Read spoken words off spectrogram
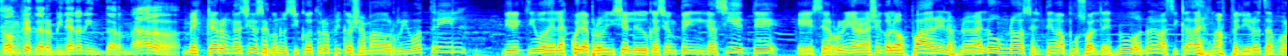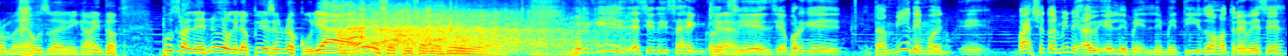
son que terminaron internados. Mezclaron gaseosa con un psicotrópico llamado Ribotril. Directivos de la Escuela Provincial de Educación Técnica 7 eh, se reunieron allí con los padres los nueve alumnos. El tema puso al desnudo nuevas y cada vez más peligrosas formas de abuso de medicamentos. Puso al desnudo que los pibes son unos culiados. Eso puso al desnudo. ¿Por qué esas en conciencia? Porque también hemos. eh, va, yo también eh, le, me- le metí dos o tres veces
